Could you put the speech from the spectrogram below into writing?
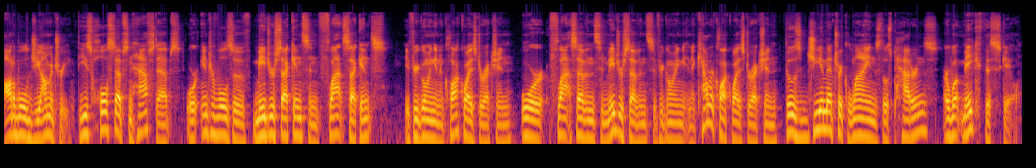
audible geometry. These whole steps and half steps, or intervals of major seconds and flat seconds, if you're going in a clockwise direction, or flat sevenths and major sevenths if you're going in a counterclockwise direction, those geometric lines, those patterns, are what make this scale.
